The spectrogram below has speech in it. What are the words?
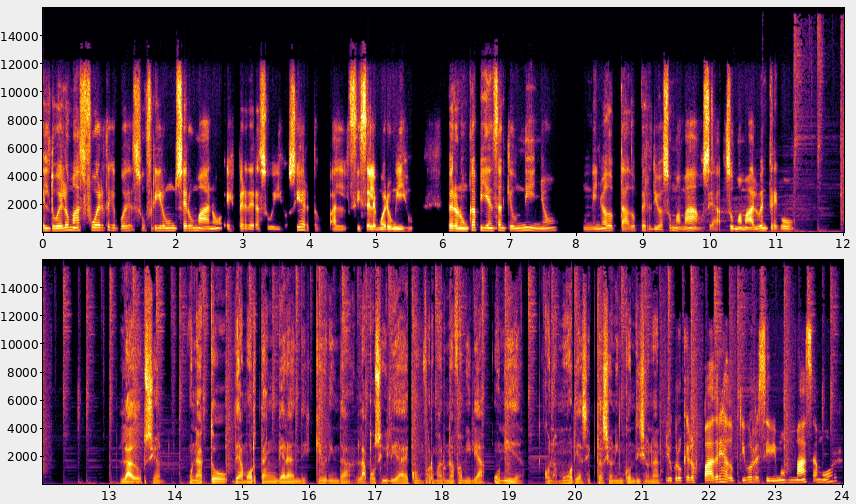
el duelo más fuerte que puede sufrir un ser humano es perder a su hijo, ¿cierto? Al, si se le muere un hijo. Pero nunca piensan que un niño, un niño adoptado, perdió a su mamá, o sea, su mamá lo entregó. La adopción, un acto de amor tan grande que brinda la posibilidad de conformar una familia unida, con amor y aceptación incondicional. Yo creo que los padres adoptivos recibimos más amor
